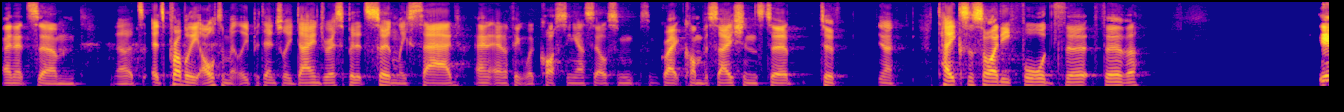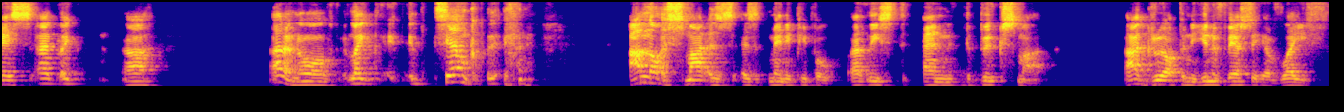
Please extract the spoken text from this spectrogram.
And it's um it's it's probably ultimately potentially dangerous, but it's certainly sad, and, and I think we're costing ourselves some some great conversations to to you know take society forward further. Yes, I, like. Uh I don't know. Like certain, I'm not as smart as as many people, at least in the book smart. I grew up in the University of Life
